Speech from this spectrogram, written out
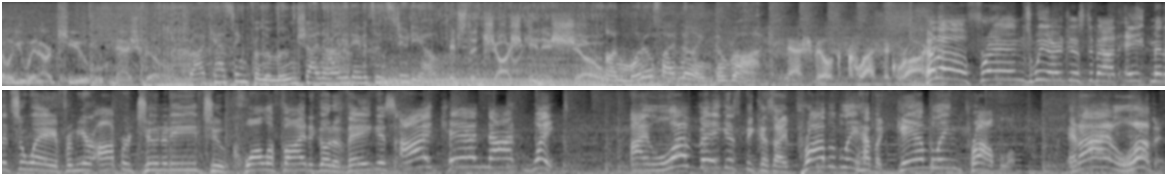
WNRQ, Nashville. Broadcasting from the Moonshine Harley Davidson studio It's the Josh Innes Show. on 1059 The Rock. Nashville's classic rock. Hello, friends. We are just about eight minutes away from your opportunity to qualify to go to Vegas. I cannot wait. I love Vegas because I probably have a gambling problem, and I love it.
